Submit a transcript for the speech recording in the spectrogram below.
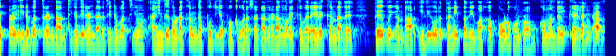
ஏப்ரல் இருபத்தி ரெண்டாம் திகதி ரெண்டாயிரத்தி இருபத்தி ஐந்து தொடக்கம் இந்த புதிய போக்குவரத்து சட்டம் நடைமுறைக்கு வர இருக்கின்றது. தேவை என்றால் இது ஒரு தனிப்பதிவாக போடுகின்றோம். கொமெண்டில் கேளுங்கள்.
